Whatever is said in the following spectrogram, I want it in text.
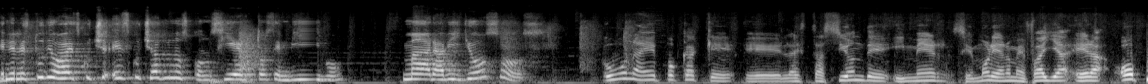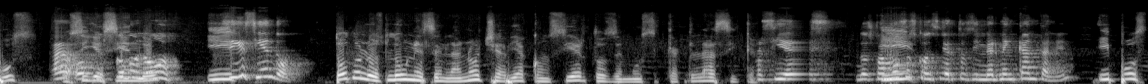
En el estudio A escuché- he escuchado unos conciertos en vivo maravillosos. Hubo una época que eh, la estación de IMER, si memoria no me falla, era Opus, Ah, o sigue ¿cómo siendo. no? Y Sigue siendo. todos los lunes en la noche había conciertos de música clásica. Así es. Los famosos Y- conciertos de Imer me encantan, ¿eh? Y No sé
